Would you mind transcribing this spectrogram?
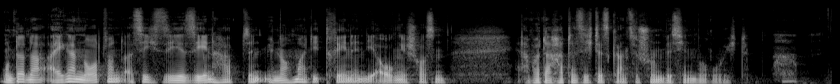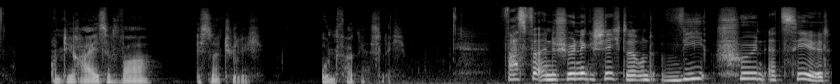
Unter der Eiger Nordwand, als ich sie gesehen habe, sind mir nochmal die Tränen in die Augen geschossen. Aber da hatte sich das Ganze schon ein bisschen beruhigt. Und die Reise war, ist natürlich unvergesslich. Was für eine schöne Geschichte und wie schön erzählt.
